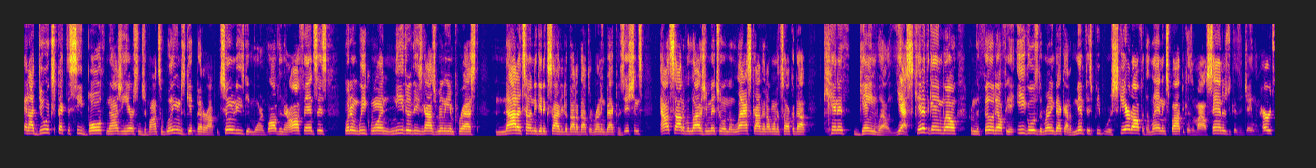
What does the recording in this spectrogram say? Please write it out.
And I do expect to see both Najee Harris and Javonte Williams get better opportunities, get more involved in their offenses. But in week one, neither of these guys really impressed. Not a ton to get excited about about the running back positions outside of Elijah Mitchell. And the last guy that I want to talk about Kenneth Gainwell. Yes, Kenneth Gainwell from the Philadelphia Eagles, the running back out of Memphis. People were scared off at the landing spot because of Miles Sanders, because of Jalen Hurts,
